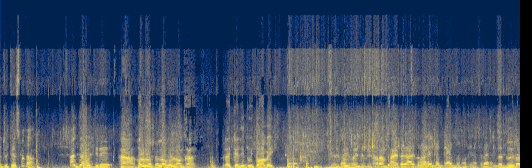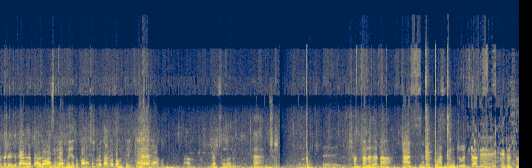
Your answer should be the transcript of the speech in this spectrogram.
একটু তেজপাতা। আর যা জিরে। হ্যাঁ হলুদ লবণ লঙ্কা। প্রায় কেজি দুই তো হবেই। দুই হয়ে যাবে আরামসে। টাকা আয়োজন হলে গাজন হবে না সেটা যে দুই বারটা যদি কাঁকড়া হতো হয়ে যেত পাঁচশো কিলো কাঁকড়া তো হতোই। হ্যাঁ। না শোনো দেখি। হ্যাঁ। সাবধানে দাদা। আচ্ছা। কিন্তু কেটেছো।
